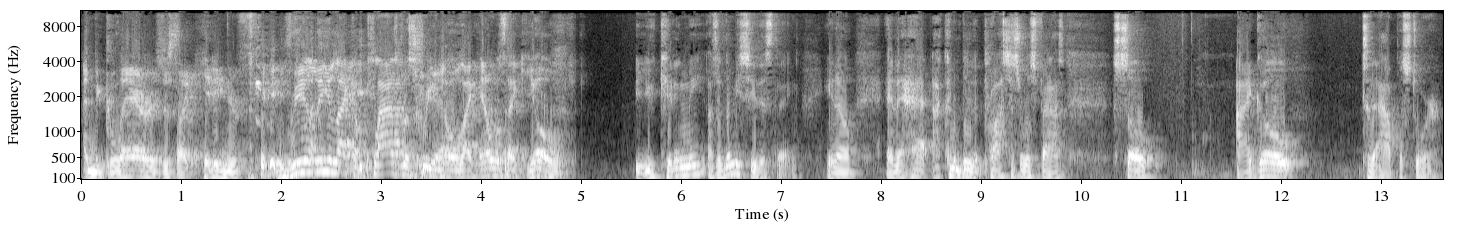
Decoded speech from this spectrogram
And the glare is just like hitting your face. really like a plasma screen Yeah. though. Like, and I was like, yo, are you kidding me? I was like, let me see this thing, you know. And it had, I couldn't believe the processor was fast. So I go to the Apple store.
